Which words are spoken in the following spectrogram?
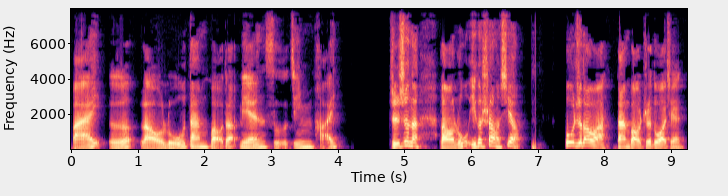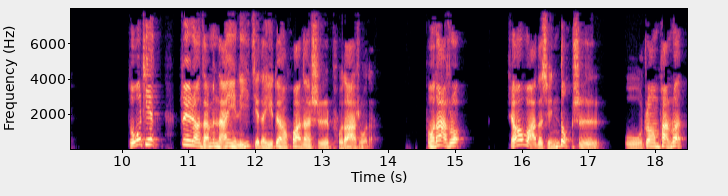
白俄老卢担保的免死金牌，只是呢老卢一个上校。不知道啊，担保值多少钱？昨天最让咱们难以理解的一段话呢，是普大说的。普大说，小瓦的行动是武装叛乱，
